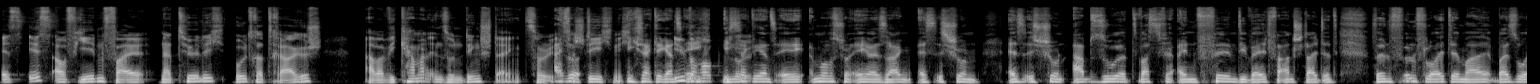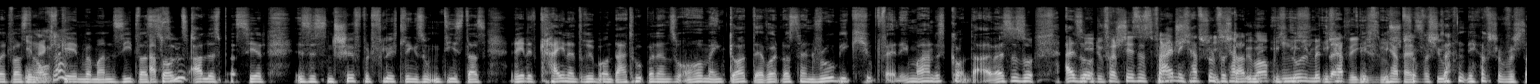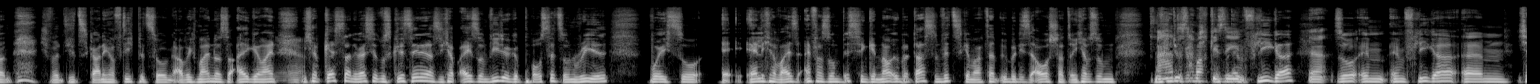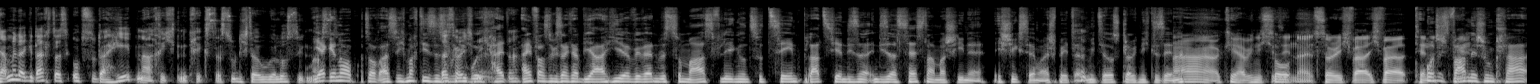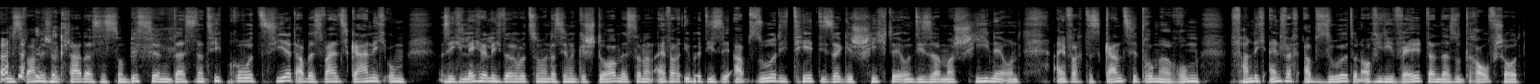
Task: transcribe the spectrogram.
es ist auf jeden Fall natürlich ultra tragisch, Aber wie kann man in so ein Ding steigen? Sorry, Also, verstehe ich nicht. Ich sag dir ganz Überhaupt ehrlich, ich null. sag dir ganz ehrlich, man muss schon ehrlich sagen, es ist schon, es ist schon absurd, was für einen Film die Welt veranstaltet, wenn fünf Leute mal bei so etwas Ja, draufgehen, wenn man sieht, was Absolut. sonst alles passiert. Es ist ein Schiff mit Flüchtlingen suchen, dies, das, redet keiner drüber und da tut man dann so, oh mein Gott, der wollte noch seinen Ruby Cube fertig machen, das konnte, weißt du so, also. nee, du verstehst es falsch. Nein, ich habe schon ich verstanden. Hab überhaupt ich, null ich, Mitleid ich hab, wegen ich, diesem ich habe schon scheiß Cube. verstanden. Ich habe schon verstanden. Ich wollte jetzt gar nicht auf dich bezogen, aber ich meine nur so allgemein. Ja. Ich habe gestern, ich weiß nicht, ob du es gesehen hast, ich habe eigentlich so ein Video gepostet, so ein Reel, wo ich so ehrlicherweise einfach so ein bisschen genau über das einen Witz gemacht habe über diese Ausstattung. Ich habe so ein Ah, Video das hab gemacht ich gesehen. im Flieger, Ja. so im im Flieger. Ähm, Ich habe mir da gedacht, dass ob du da Hate-Nachrichten kriegst, dass du dich darüber lustig machst. ja, genau, pass auf. Also ich mache dieses ich wo ich halt ja. einfach so gesagt habe, ja, hier, wir werden bis zum Mars fliegen und zu zehn Platz hier in dieser in dieser Cessna-Maschine. Ich schick's dir mal später. Mit das glaube ich nicht gesehen. Ne? Ah, okay, habe ich nicht So. gesehen. Nein, sorry, ich war, ich war Tennis. Und es war mir schon klar, und es war mir schon klar, dass es so ein bisschen, das ist natürlich provoziert, aber es war jetzt gar nicht, um sich lächerlich darüber zu machen, dass jemand gestorben ist, sondern einfach über diese Absurdität dieser Geschichte und dieser Maschine und einfach das Ganze drumherum fand ich einfach absurd und auch wie die Welt dann da so draufschaut.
